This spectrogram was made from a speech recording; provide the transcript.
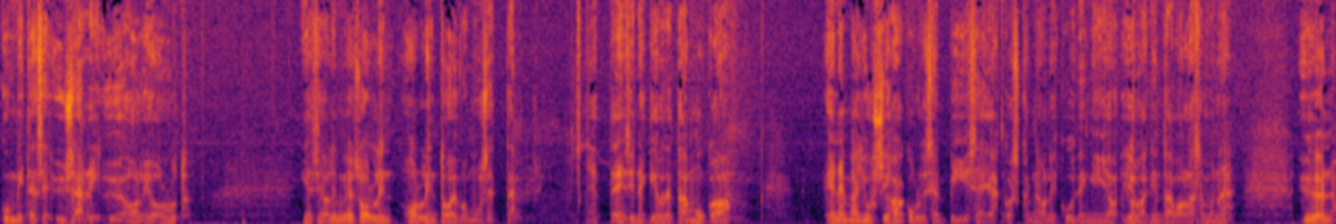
kuin mitä se Ysäri-yö oli ollut. Ja se oli myös Ollin, Ollin toivomus, että että ensinnäkin otetaan mukaan enemmän Jussi Hakulisen biisejä, koska ne oli kuitenkin jo, jollakin tavalla semmoinen yön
